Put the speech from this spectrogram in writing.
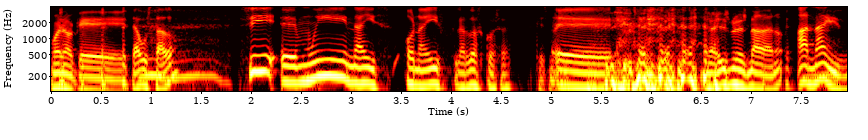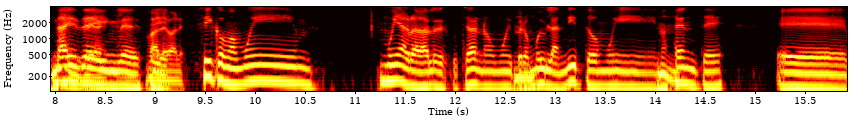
Bueno, que ¿te ha gustado? Sí, eh, muy nice o naif, las dos cosas. Que es nice. Eh, nice no es nada, ¿no? Ah, nice, nice de inglés. sí. Vale, vale. Sí, como muy, muy agradable de escuchar, ¿no? Muy, pero Mm. muy blandito, muy inocente. Eh,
